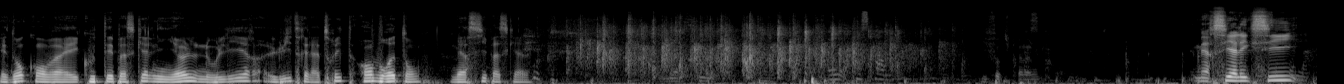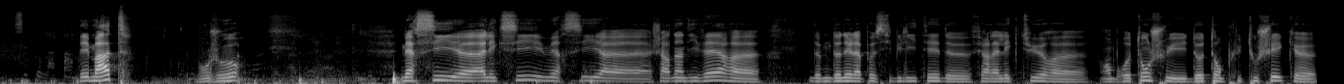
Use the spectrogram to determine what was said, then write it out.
Et donc on va écouter Pascal Nignol nous lire L'huître et la truite en breton. Merci Pascal. Il faut que tu prennes un micro. Merci Alexis. Des maths. Bonjour. Merci euh, Alexis, merci à Jardin d'hiver euh, de me donner la possibilité de faire la lecture euh, en breton. Je suis d'autant plus touché que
